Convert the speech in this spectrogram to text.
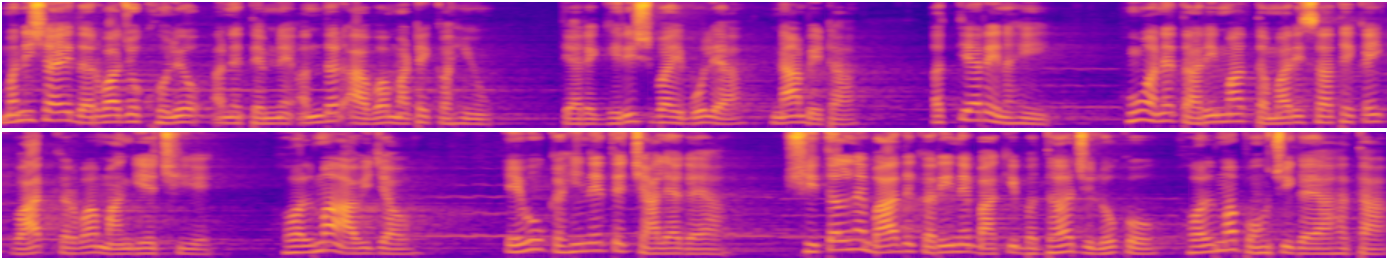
મનીષાએ દરવાજો ખોલ્યો અને તેમને અંદર આવવા માટે કહ્યું. ત્યારે ગિરીશભાઈ બોલ્યા, ના બેટા, અત્યારે નહીં. હું અને તારી માં તમારી સાથે કંઈક વાત કરવા માંગીએ છીએ. હોલમાં આવી જાઓ. એવું કહીને તે ચાલ્યા ગયા. શીતલને બાદ કરીને બાકી બધા જ લોકો હોલમાં પહોંચી ગયા હતા.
